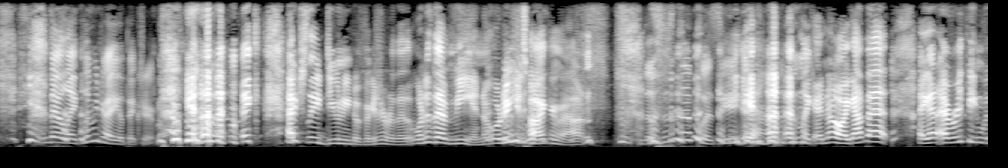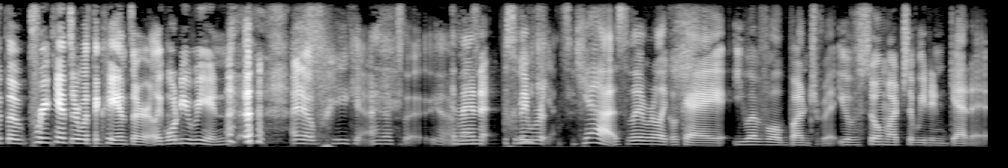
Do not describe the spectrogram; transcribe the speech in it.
They're like, let me draw you a picture. yeah, like actually I do need a picture for this. What does that mean? What are you talking about? this is the pussy. yeah, I'm like, I know, I got that. I got everything with the pre-cancer with the cancer. Like, what do you mean? I know pre-cancer. That's it. Yeah. and then so they were, yeah, so they were like, okay, you have a whole bunch of it. You have so much that we didn't get it,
